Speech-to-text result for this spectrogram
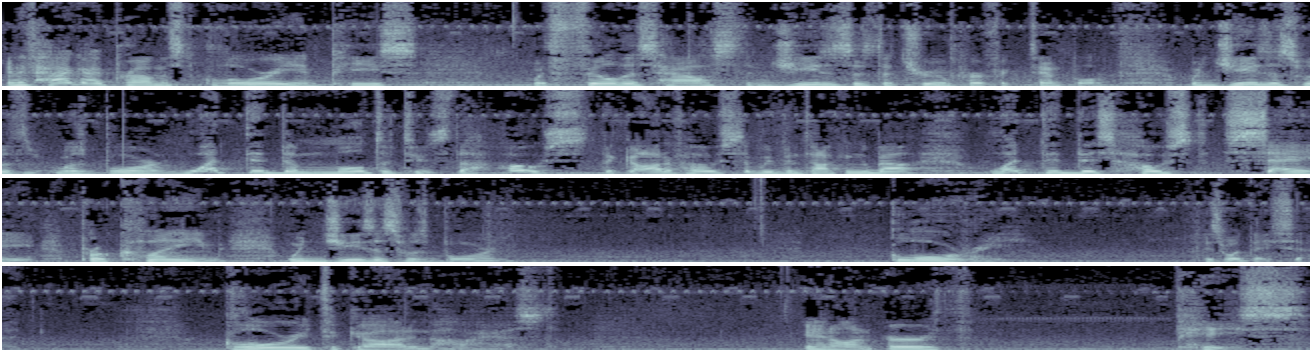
And if Haggai promised glory and peace would fill this house, then Jesus is the true and perfect temple. When Jesus was, was born, what did the multitudes, the hosts, the God of hosts that we've been talking about, what did this host say, proclaim when Jesus was born? Glory is what they said. Glory to God in the highest. And on earth, peace.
